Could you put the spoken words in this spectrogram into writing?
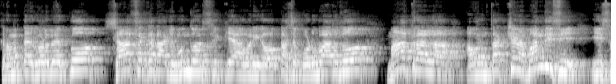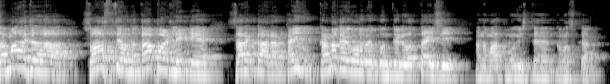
ಕ್ರಮ ಕೈಗೊಳ್ಳಬೇಕು, ಶಾಸಕರಾಗಿ ಮುಂದುವರಿಸಲಿಕ್ಕೆ ಅವರಿಗೆ ಅವಕಾಶ ಕೊಡಬಾರದು. ಮಾತ್ರ ಅಲ್ಲ, ಅವರನ್ನು ತಕ್ಷಣ ಬಂಧಿಸಿ ಈ ಸಮಾಜದ ಸ್ವಾಸ್ಥ್ಯವನ್ನು ಕಾಪಾಡಲಿಕ್ಕೆ ಸರ್ಕಾರ ಕೈ, ಕ್ರಮ ಕೈಗೊಳ್ಳಬೇಕು ಅಂತೇಳಿ ಒತ್ತಾಯಿಸಿ ನನ್ನ ಮಾತು ಮುಗಿಸ್ತೇನೆ. ನಮಸ್ಕಾರ.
